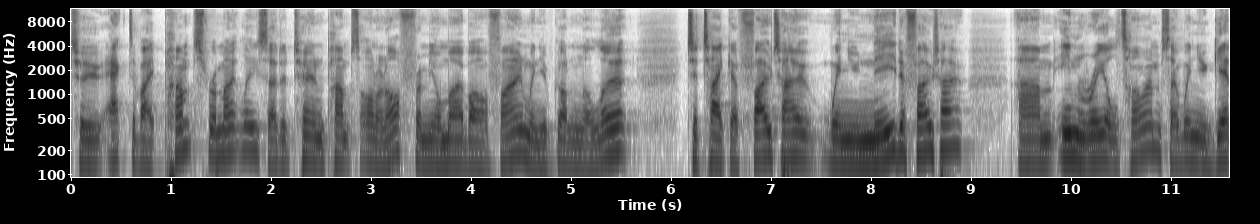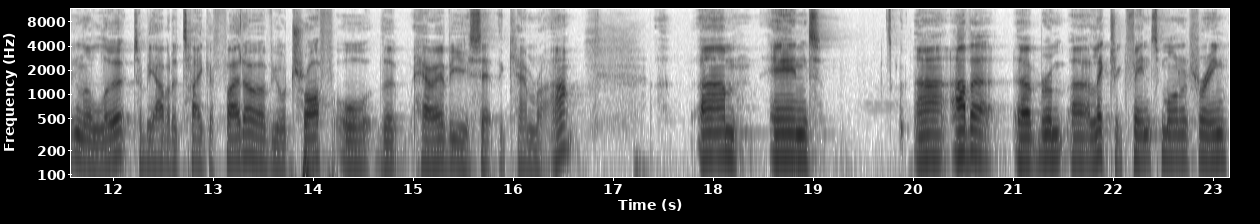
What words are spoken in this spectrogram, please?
to activate pumps remotely, so to turn pumps on and off from your mobile phone when you've got an alert, to take a photo when you need a photo um, in real time. So when you get an alert to be able to take a photo of your trough or the, however you set the camera up. Um, and uh, other electric fence monitoring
